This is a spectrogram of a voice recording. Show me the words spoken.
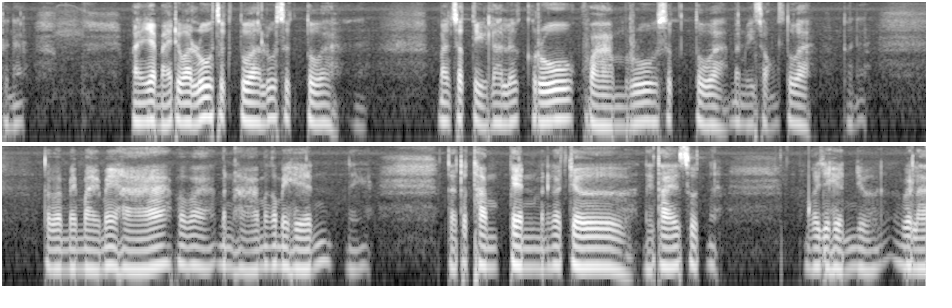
ตัวนะ มันจะหมายถึงว่ารู้สึกตัวรู้สึกตัว มันสติระลึกรู้ความรู้สึกตัว มันมีสองตัวตัวนะแต่ว่าใหม่ ๆ ไม่หา เพราะว่ามันหามันก็ไม่เห็นนะแต่ถ้าทำเป็นมันก็เจอในท้ายสุดนะมันก็จะเห็นอยู่เวลา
